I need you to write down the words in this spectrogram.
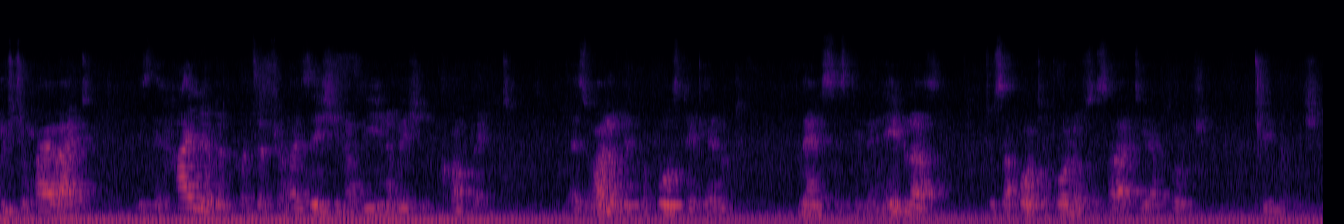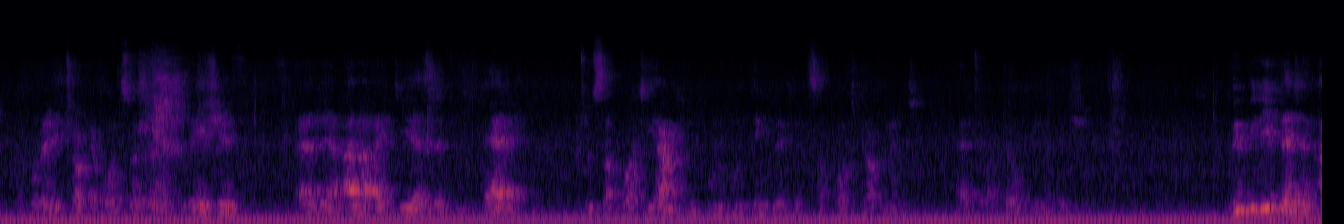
wish to highlight is the high-level conceptualization of the innovation compact as one of the proposed decadal plan system enablers to support a whole-of-society approach to innovation. I've already talked about social innovation, and there are other ideas that we have to support young people who think they can support government and to adopt innovation. We believe that an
